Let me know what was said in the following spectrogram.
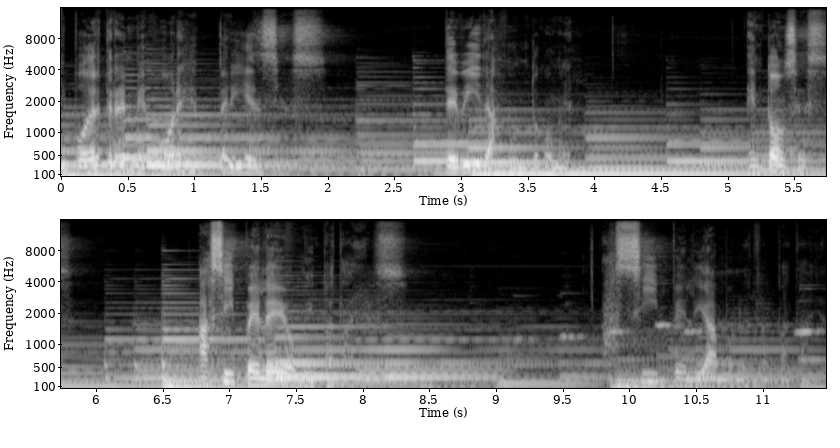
Y poder tener mejores experiencias de vida junto con Él. Entonces, así peleo mis batallas. Así peleamos nuestras batallas.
